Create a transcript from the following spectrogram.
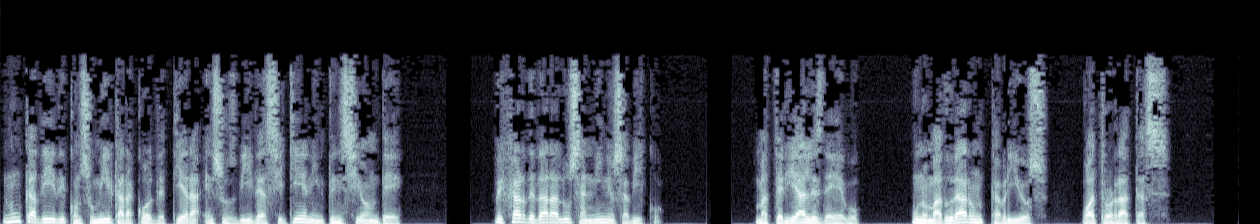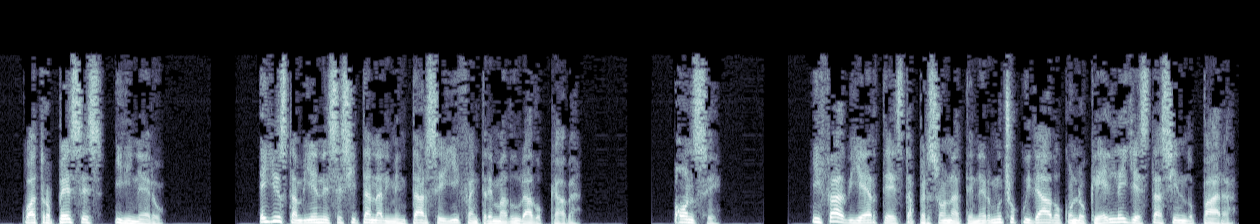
nunca debe consumir caracol de tierra en sus vidas si tienen intención de dejar de dar a luz a niños Abiku. Materiales de Evo. Uno maduraron cabríos, cuatro ratas, cuatro peces y dinero. Ellos también necesitan alimentarse y Ifa entre madurado cava. 11. Ifa advierte a esta persona a tener mucho cuidado con lo que él ella está haciendo para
